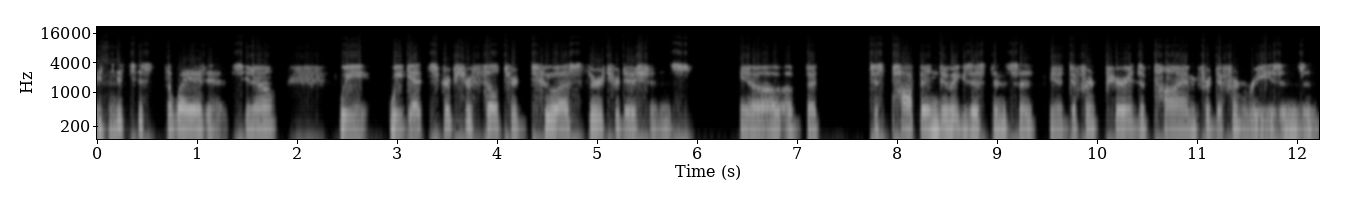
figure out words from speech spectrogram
Mm-hmm. it's just the way it is. You know, we we get scripture filtered to us through traditions, you know, of, that just pop into existence at you know different periods of time for different reasons, and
